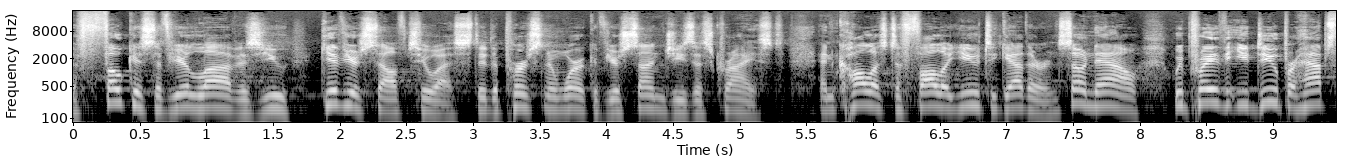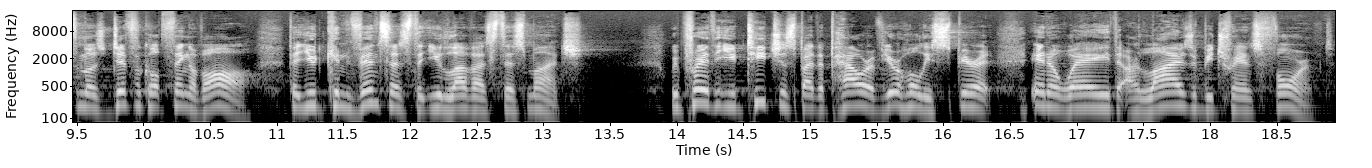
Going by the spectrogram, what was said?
the focus of your love as you give yourself to us through the person and work of your Son, Jesus Christ, and call us to follow you together. And so now we pray that you do perhaps the most difficult thing of all, that you'd convince us that you love us this much. We pray that you teach us by the power of your Holy Spirit in a way that our lives would be transformed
